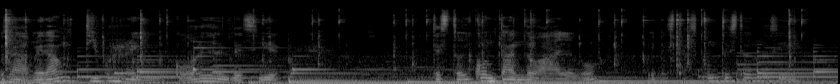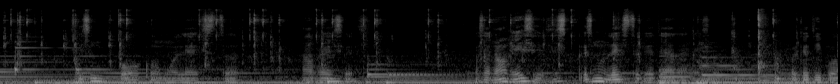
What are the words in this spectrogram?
o sea, me da un tipo rencor del decir, te estoy contando algo y me estás contestando así. Es un poco molesto a veces. O sea, no a veces, es, es molesto que te hagan eso. Porque tipo,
